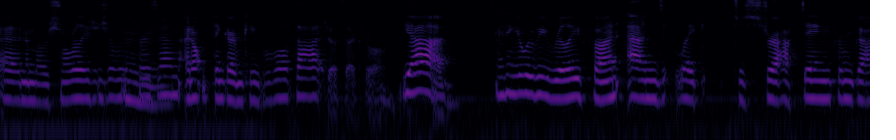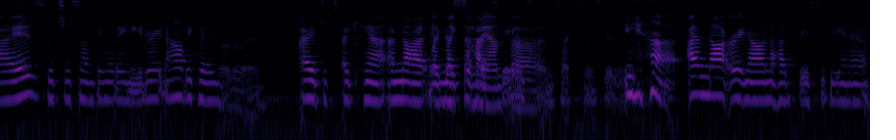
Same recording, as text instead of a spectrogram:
an emotional relationship with this mm-hmm. person. I don't think I'm capable of that. just sexual Yeah, I think it would be really fun and like distracting from guys, which is something that I need right now because totally I just I can't. I'm not like, in like the samantha headspace. in sex in the city Yeah, I'm not right now in the headspace to be in a,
